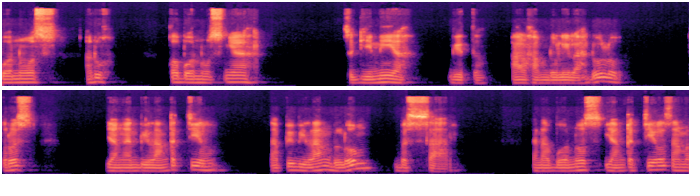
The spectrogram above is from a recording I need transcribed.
bonus, aduh, kok bonusnya segini ya gitu. Alhamdulillah dulu. Terus jangan bilang kecil, tapi bilang belum besar. Karena bonus yang kecil sama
